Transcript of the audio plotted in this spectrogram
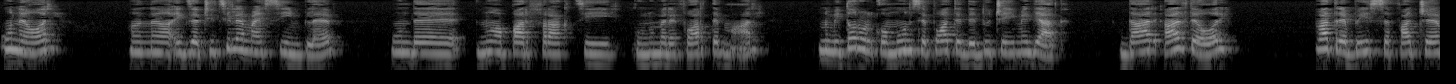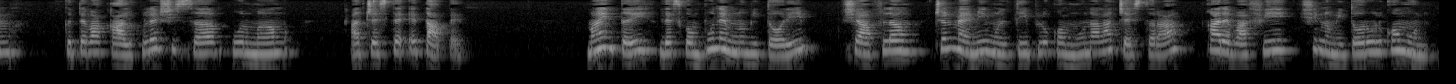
Uneori, în exercițiile mai simple, unde nu apar fracții cu numere foarte mari, numitorul comun se poate deduce imediat, dar alteori va trebui să facem câteva calcule și să urmăm aceste etape. Mai întâi descompunem numitorii și aflăm cel mai mic multiplu comun al acestora, care va fi și numitorul comun.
